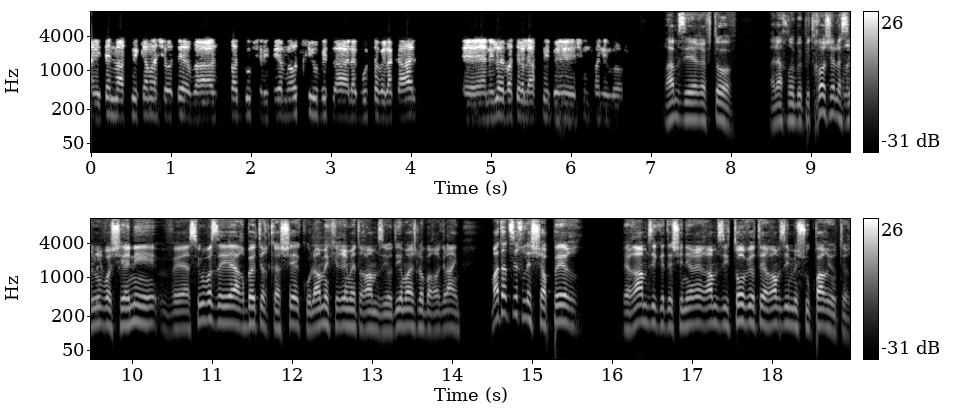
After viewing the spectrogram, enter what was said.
אני אתן מעצמי כמה שיותר, והשפת גוף שלי תהיה מאוד חיובית לקבוצה ולקהל. אני לא אוותר לעצמי בשום פנים ואופן. רמזי, ערב טוב. אנחנו בפתחו של הסיבוב השני, והסיבוב הזה יהיה הרבה יותר קשה, כולם מכירים את רמזי, יודעים מה יש לו ברגליים. מה אתה צריך לשפר ברמזי כדי שנראה רמזי טוב יותר, רמזי משופר יותר?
